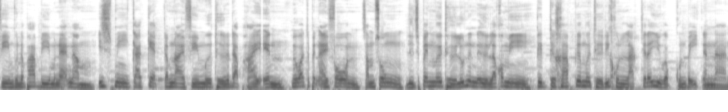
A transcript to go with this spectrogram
ฟิล์มคุณภาพดีมาแนะนำ Ismi g a g e t จำหน่ายฟิล์มมือถือระดับไฮเอ็นไม่ว่าจะเป็น iPhone Samsung หรือจะเป็นมือถือรุ่นอื่นๆ แล้วก็มีติดเถอะครับเครื่องมือถือที่คุณรักจะได้อยู่กับคุณไปอีกนาน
